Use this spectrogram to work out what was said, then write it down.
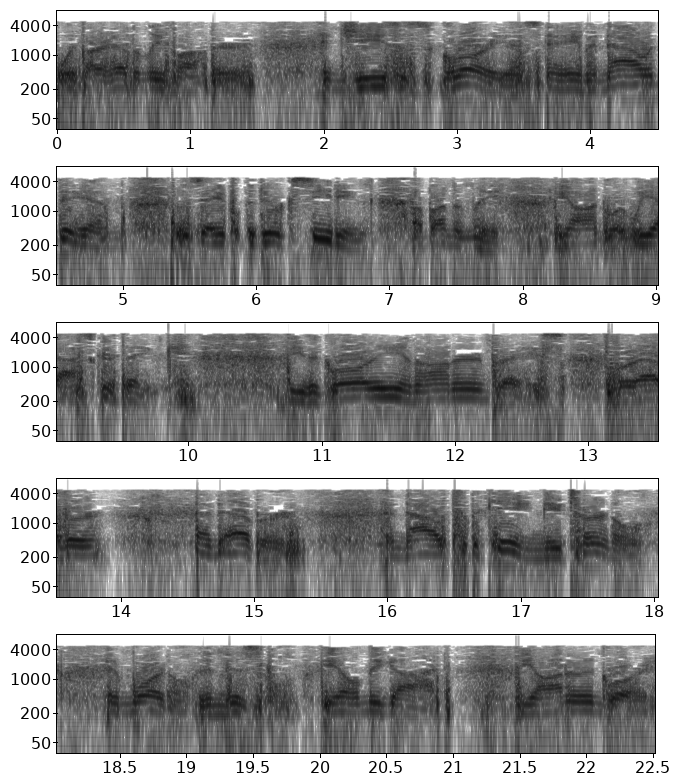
with our Heavenly Father. In Jesus' glorious name. And now unto Him who is able to do exceeding abundantly beyond what we ask or think. Be the glory and honor and praise forever and ever. And now to the King, eternal, immortal, invisible, the only God, the honor and glory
